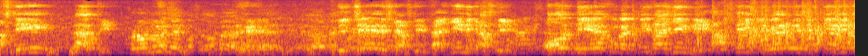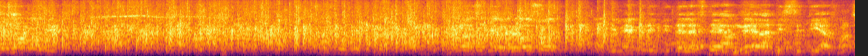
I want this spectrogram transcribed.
Αυτή, νάτι. Χρονίδεκος εδώ πέρα. Την ξέρεις κι αυτή, θα γίνει κι αυτή. Ό,τι έχουμε πει θα γίνει. Αυτή η κυβέρνηση τηρεί τον λόγος της. Θέλω να σας διαβεβαιώσω ότι μέχρι την τελευταία μέρα της θητείας μας,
